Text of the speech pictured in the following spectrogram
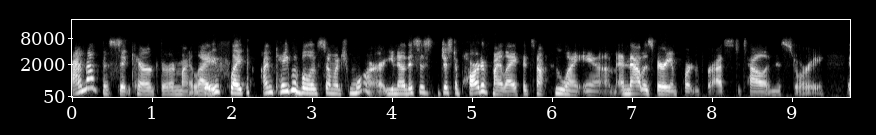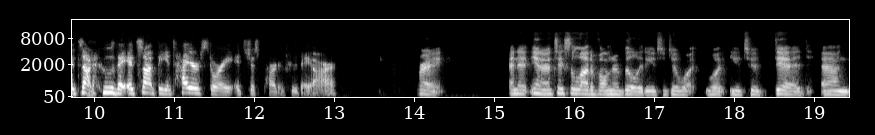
I'm not the sick character in my life. Like I'm capable of so much more. You know, this is just a part of my life. It's not who I am. And that was very important for us to tell in this story. It's not who they it's not the entire story. It's just part of who they are. Right. And it, you know, it takes a lot of vulnerability to do what what you two did, and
